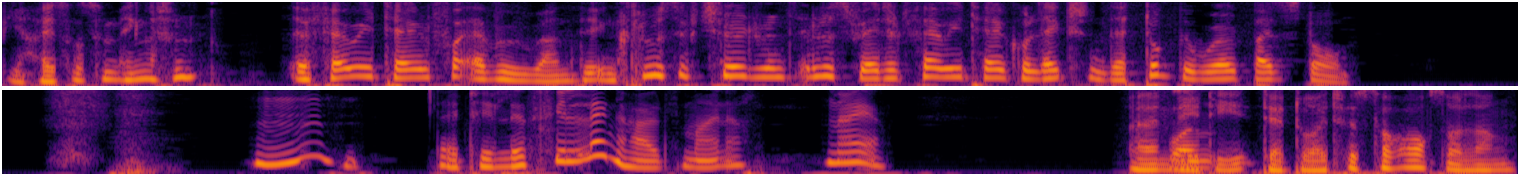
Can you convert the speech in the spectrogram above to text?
Wie heißt das im Englischen? A Fairy Tale for Everyone, the inclusive children's illustrated fairy tale collection that took the world by storm. Hm. Der Titel ist viel länger als meiner. Naja. Äh, Vor nee, die, der Deutsche ist doch auch so lang.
